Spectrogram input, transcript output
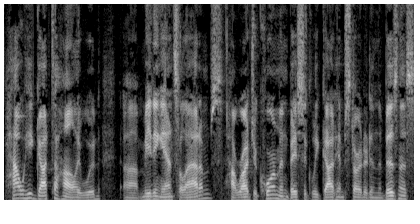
how he got to Hollywood, uh, meeting Ansel Adams, how Roger Corman basically got him started in the business,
